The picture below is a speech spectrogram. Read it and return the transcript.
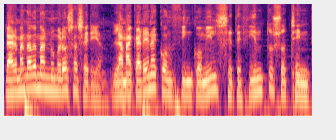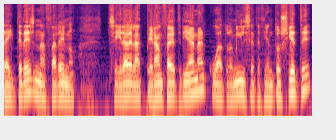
Las hermandades más numerosas serían la Macarena con 5.783 nazarenos, seguirá de la Esperanza de Triana, 4.707.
